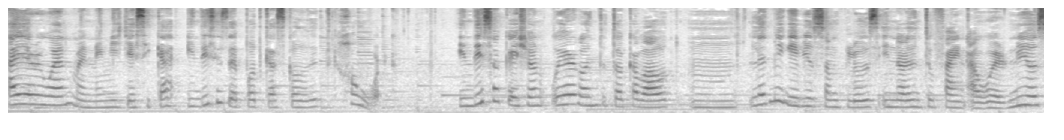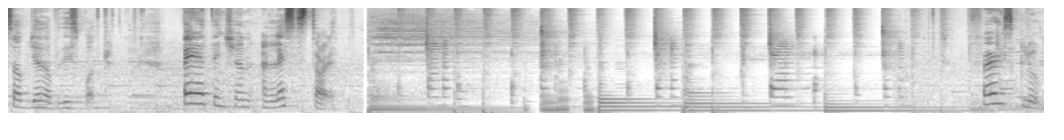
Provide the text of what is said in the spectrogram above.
Hi everyone, my name is Jessica, and this is the podcast called Homework. In this occasion, we are going to talk about. Um, let me give you some clues in order to find our new subject of this podcast. Pay attention and let's start. First clue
